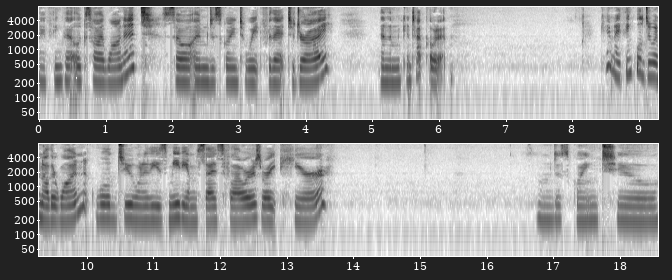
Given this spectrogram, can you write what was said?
I think that looks how I want it. So I'm just going to wait for that to dry and then we can top coat it. Okay, and I think we'll do another one. We'll do one of these medium-sized flowers right here. So I'm just going to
